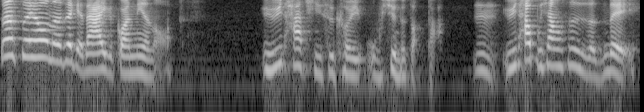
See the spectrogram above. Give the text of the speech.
那最后呢，再给大家一个观念哦，鱼它其实可以无限的长大。嗯，鱼它不像是人类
